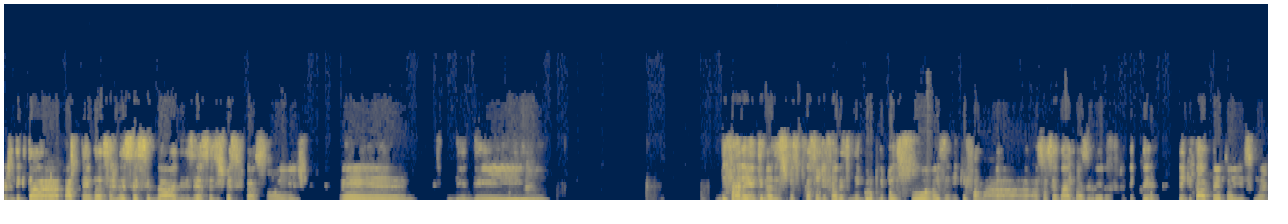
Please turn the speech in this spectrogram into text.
A gente tem que estar atento a essas necessidades e essas especificações é, de, de diferente, né? As especificações diferentes de grupo de pessoas e que forma a, a sociedade brasileira. A gente tem que, ter, tem que estar atento a isso, né?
